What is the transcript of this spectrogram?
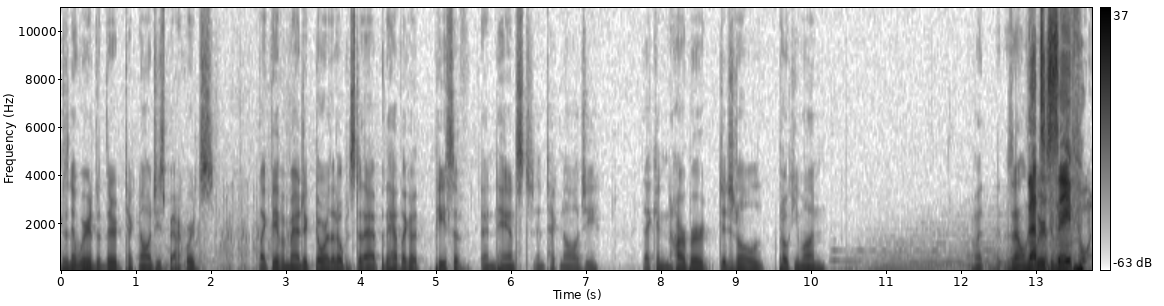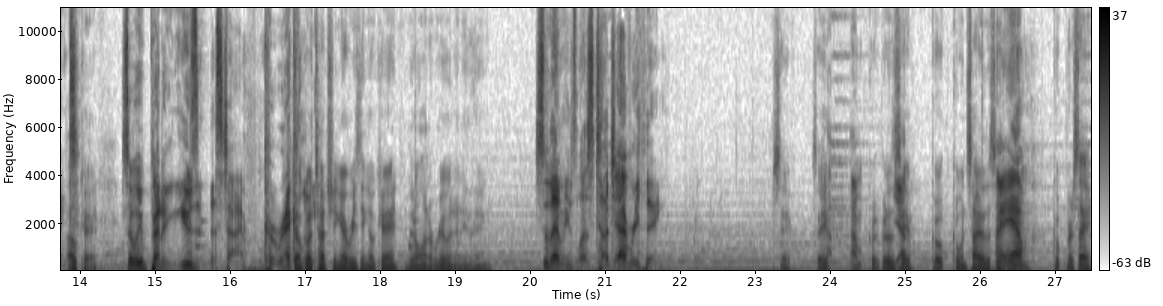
Isn't it weird that their technology's backwards? Like they have a magic door that opens to that, but they have like a piece of enhanced technology that can harbor digital Pokemon. What is that only That's weird a save me? point. Okay, So we better use it this time. Correctly. don't go touching everything. Okay, we don't want to ruin anything. So that means let's touch everything. Save, save. I'm, Go, go to the Yeah. save. Go, go inside of the save. I am. Go press A.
